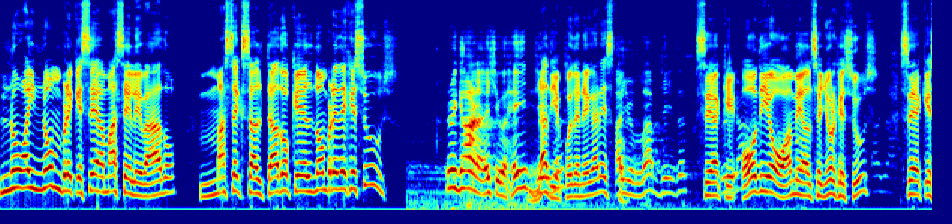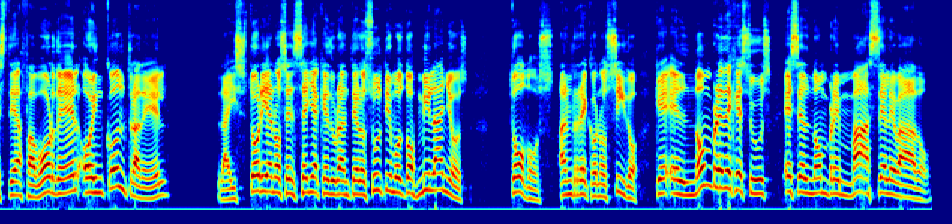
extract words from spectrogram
No hay nombre que sea más elevado, más exaltado que el nombre de Jesús. Nadie puede negar esto. Sea que odie o ame al Señor Jesús, sea que esté a favor de Él o en contra de Él, la historia nos enseña que durante los últimos dos mil años todos han reconocido que el nombre de Jesús es el nombre más elevado.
